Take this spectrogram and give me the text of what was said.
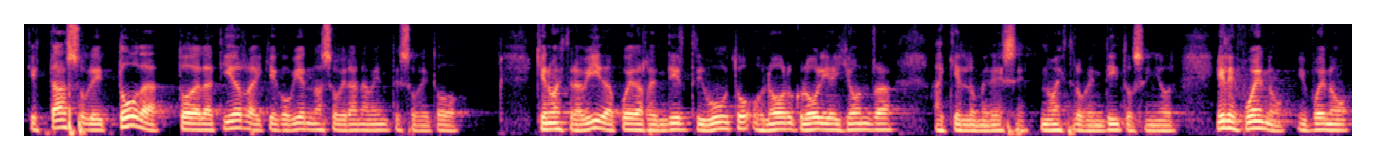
que está sobre toda, toda la tierra y que gobierna soberanamente sobre todo. Que nuestra vida pueda rendir tributo, honor, gloria y honra a quien lo merece, nuestro bendito Señor. Él es bueno y bueno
